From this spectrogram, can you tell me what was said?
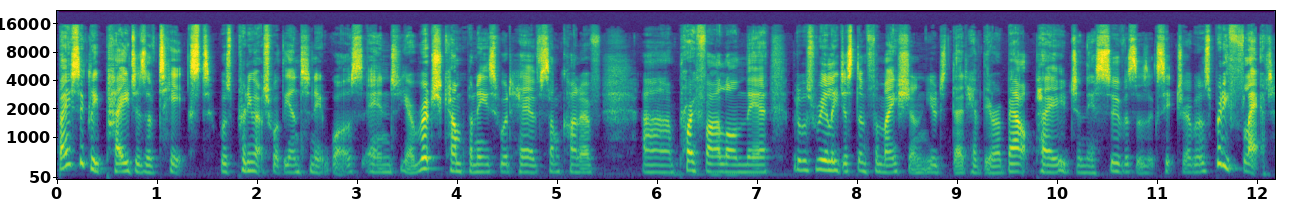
basically pages of text was pretty much what the internet was. And you know rich companies would have some kind of uh, profile on there but it was really just information. You'd, they'd have their about page and their services etc but it was pretty flat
